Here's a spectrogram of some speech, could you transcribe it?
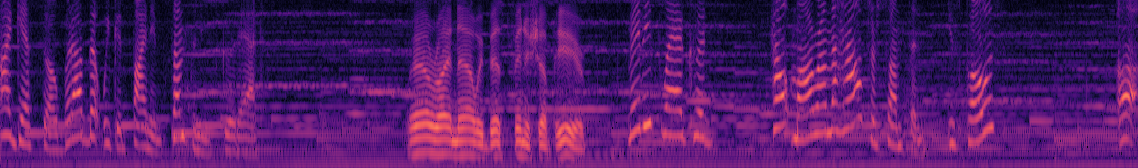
I guess so, but I bet we could find him something he's good at. Well, right now we best finish up here. Maybe Flag could help Ma around the house or something. You suppose? Uh.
